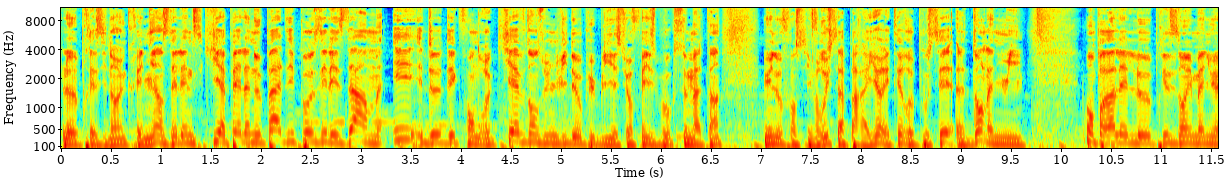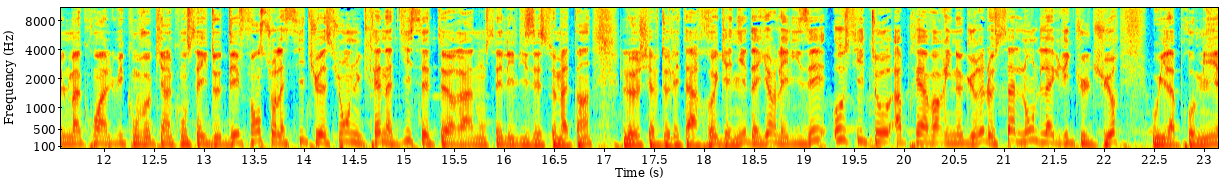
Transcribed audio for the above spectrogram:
Le président ukrainien Zelensky appelle à ne pas déposer les armes et de défendre Kiev dans une vidéo publiée sur Facebook ce matin. Une offensive russe a par ailleurs été repoussée dans la nuit. En parallèle, le président Emmanuel Macron a lui convoqué un conseil de défense sur la situation en Ukraine à 17h, a annoncé l'Elysée ce matin. Le chef de l'État a regagné d'ailleurs l'Elysée aussitôt après avoir inauguré le salon de l'agriculture où il a promis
